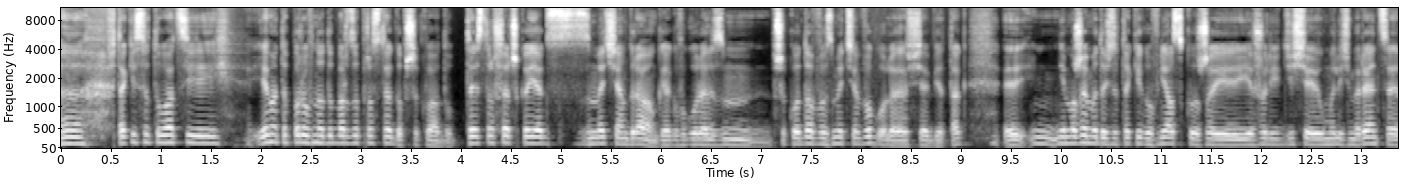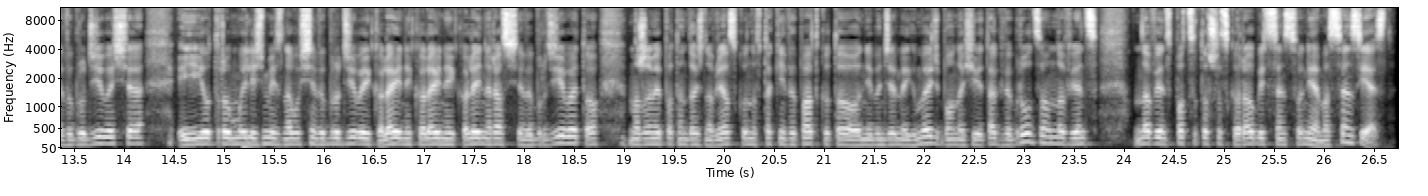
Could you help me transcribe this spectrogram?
E, w takiej sytuacji ja bym to porównał do bardzo prostego przykładu. To jest troszeczkę jak z myciem jak w ogóle z, przykładowo z myciem w ogóle siebie, tak? E, nie możemy dojść do takiego wniosku, że jeżeli dzisiaj umyliśmy ręce, wybrudziły się i jutro umyliśmy i znowu się wybrudziły i kolejny, kolejny i kolejny raz się wybrudziły, to możemy potem dojść do wniosku, no w takim wypadku to nie będziemy ich myć, bo one się i tak wybrudzą, no więc, no więc po co to wszystko robić? Sensu nie ma. Sens jest.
